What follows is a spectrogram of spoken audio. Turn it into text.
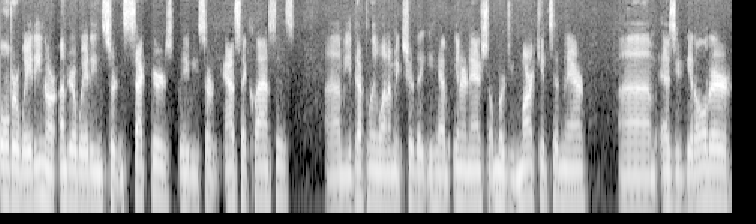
overweighting or underweighting certain sectors, maybe certain asset classes. Um, you definitely want to make sure that you have international emerging markets in there. Um, as you get older,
